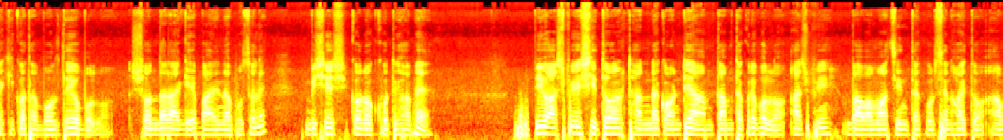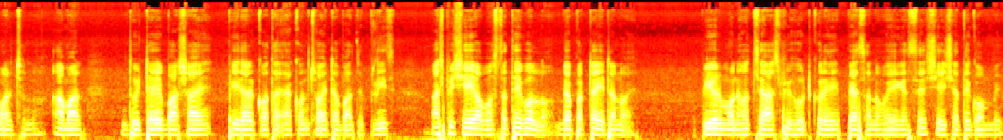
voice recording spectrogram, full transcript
একই কথা বলতেও বলল, সন্ধ্যার আগে বাড়ি না পৌঁছলে বিশেষ কোনো ক্ষতি হবে? পিউ আশফি শীতল ঠান্ডা কণ্ঠে আমতা আমতা করে বলল আশফি বাবা মা চিন্তা করছেন হয়তো আমার জন্য। আমার দুইটায় বাসায় ফেরার কথা এখন ছয়টা বাজে, প্লিজ। আশফি সেই অবস্থাতেই বলল, ব্যাপারটা এটা নয়। পিওর মনে হচ্ছে আশফি হুট করে পেঁচানো হয়ে গেছে, সেই সাথে গম্ভীর।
